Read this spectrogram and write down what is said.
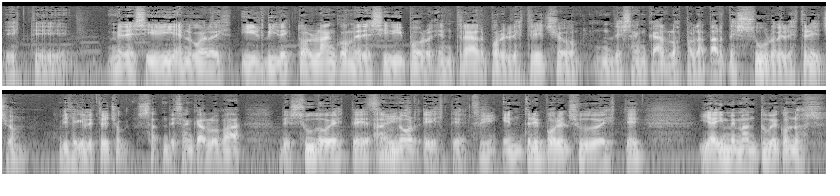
Este, me decidí, en lugar de ir directo al blanco, me decidí por entrar por el estrecho de San Carlos, por la parte sur del estrecho. Viste que el estrecho de San Carlos va de sudoeste Sí. al noreste. Sí. Entré por el sudoeste y ahí me mantuve con los,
